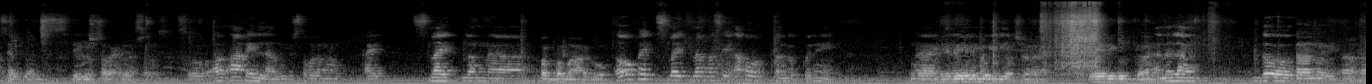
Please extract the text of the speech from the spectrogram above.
acceptance stage Sa 4. acceptance. So, ang akin lang, gusto ko lang ng kahit slight lang na... Pagbabago. Oo, kahit slight lang kasi ako, tanggap ko na eh. Na Okay, ganun very yung good magiging tsura. Very good ka. Ano lang, do... Ano eh. Oo.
